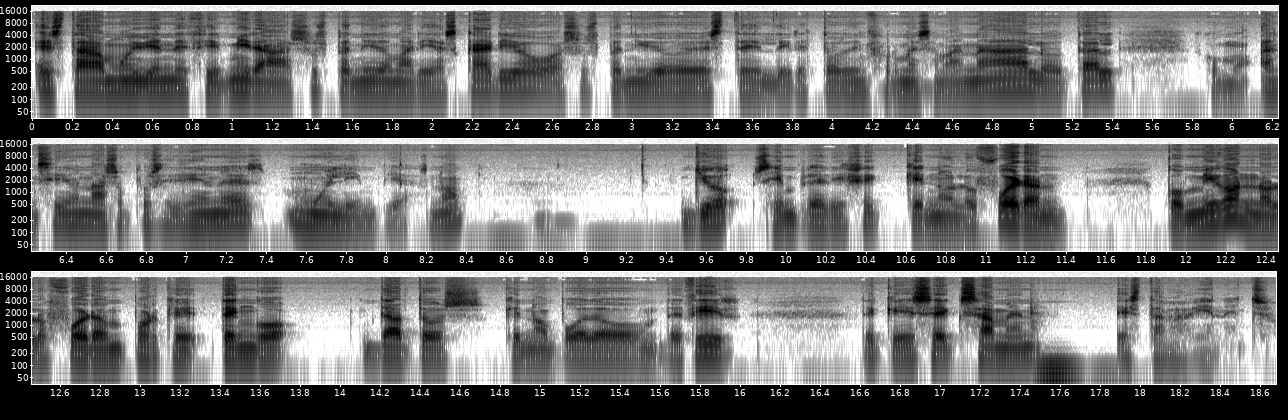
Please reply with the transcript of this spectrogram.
estaba muy bien decir, mira, ha suspendido María Escario o ha suspendido este el director de informe semanal o tal, como han sido unas oposiciones muy limpias, ¿no? Yo siempre dije que no lo fueron. Conmigo no lo fueron porque tengo datos que no puedo decir de que ese examen estaba bien hecho.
